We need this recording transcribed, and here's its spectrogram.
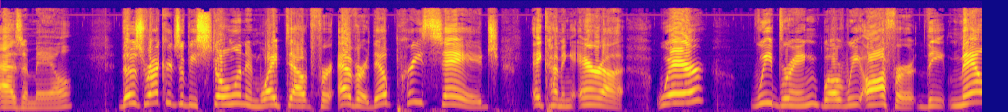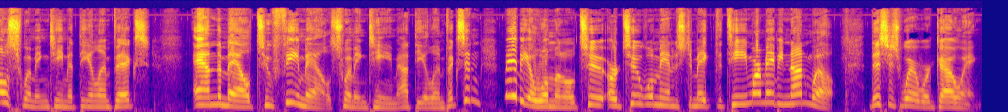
as a male. Those records will be stolen and wiped out forever. They'll presage a coming era where we bring, well, we offer the male swimming team at the Olympics and the male to female swimming team at the Olympics. And maybe a woman or two or two will manage to make the team, or maybe none will. This is where we're going.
